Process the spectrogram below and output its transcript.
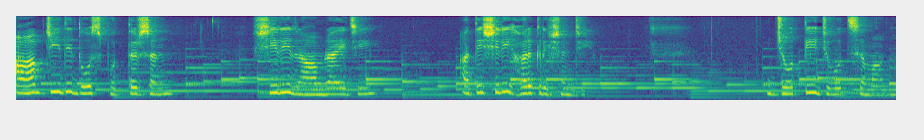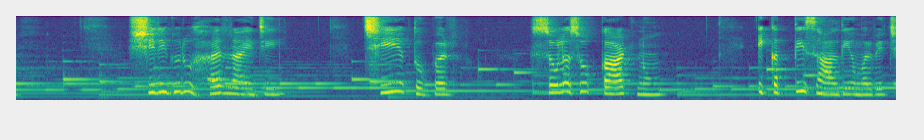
ਆਪ ਜੀ ਦੇ ਦੋ ਸੁਪੁੱਤਰ ਸਨ। ਸ਼੍ਰੀ ਰਾਮ ਰਾਏ ਜੀ ਅਤੇ ਸ਼੍ਰੀ ਹਰਕ੍ਰਿਸ਼ਨ ਜੀ। ਜੋਤੀ ਜੋਤ ਸਮਾਨ। ਸ਼੍ਰੀ ਗੁਰੂ ਹਰ ਰਾਏ ਜੀ 6 ਅਕਤੂਬਰ 1661 ਨੂੰ 31 ਸਾਲ ਦੀ ਉਮਰ ਵਿੱਚ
